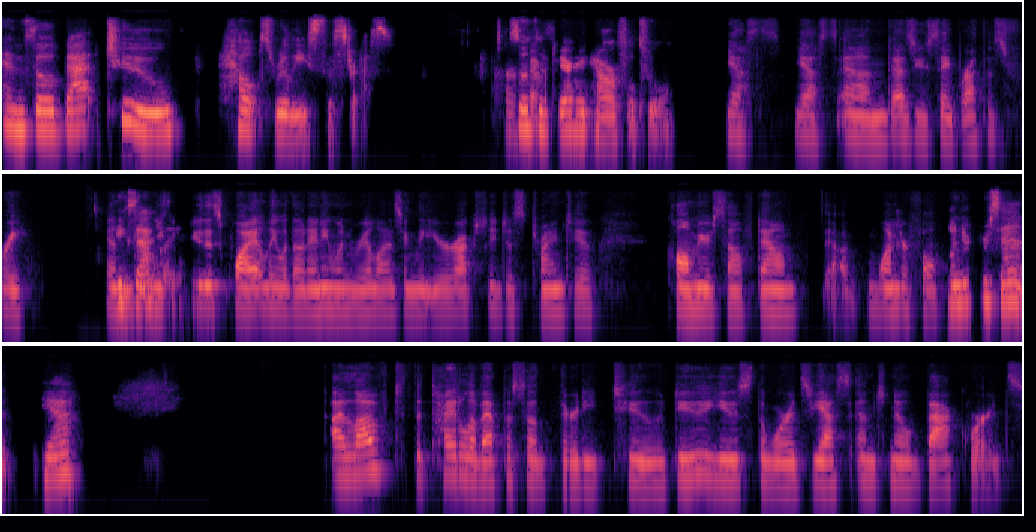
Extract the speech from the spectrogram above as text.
And so that too helps release the stress. Perfect. So it's a very powerful tool. Yes, yes. And as you say, breath is free. And, exactly. You can do this quietly without anyone realizing that you're actually just trying to calm yourself down. Uh, wonderful. 100%. Yeah. I loved the title of episode 32. Do you use the words yes and no backwards?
